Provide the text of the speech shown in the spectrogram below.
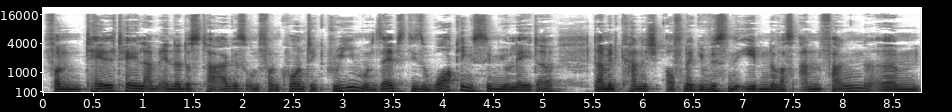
von Telltale am Ende des Tages und von Quantic Dream und selbst diese Walking Simulator, damit kann ich auf einer gewissen Ebene was anfangen. Ähm,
